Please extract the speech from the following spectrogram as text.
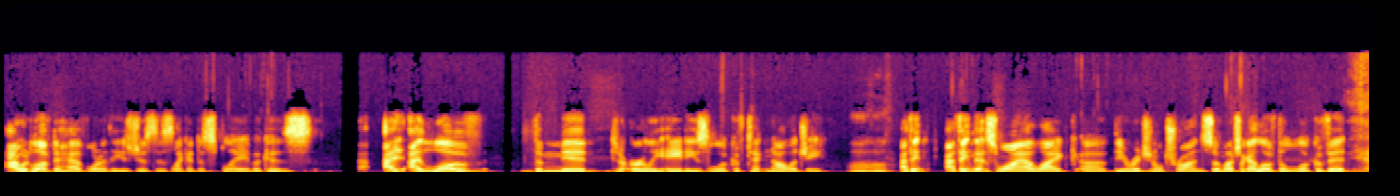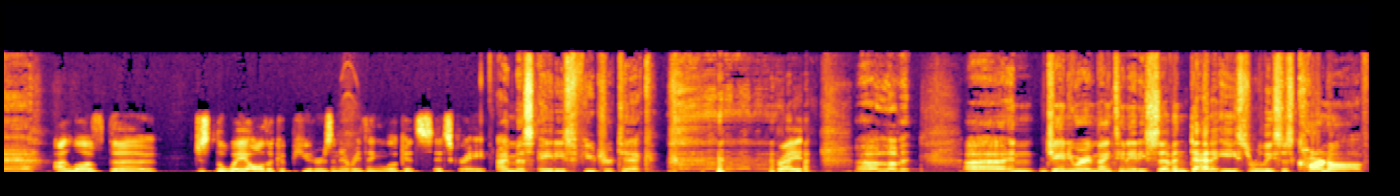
I would love to have one of these just as like a display because I I love the mid to early '80s look of technology. Mm-hmm. I think I think that's why I like uh, the original Tron so much. Like I love the look of it. Yeah. I love the just the way all the computers and everything look. It's it's great. I miss '80s future tech. right. I love it. Uh, in January of 1987, Data East releases Karnov.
